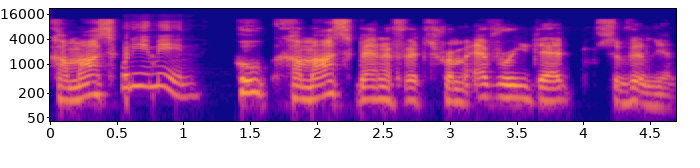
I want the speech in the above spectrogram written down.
Hamas What do you mean? Who Hamas benefits from every dead civilian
